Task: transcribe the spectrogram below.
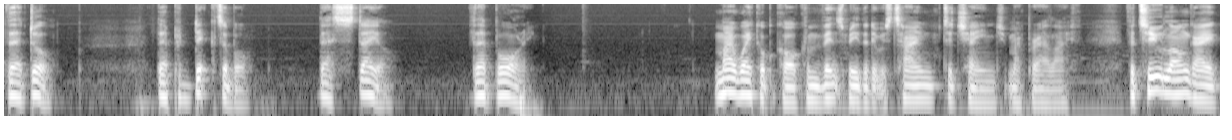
They're dull. They're predictable. They're stale. They're boring. My wake up call convinced me that it was time to change my prayer life. For too long, I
